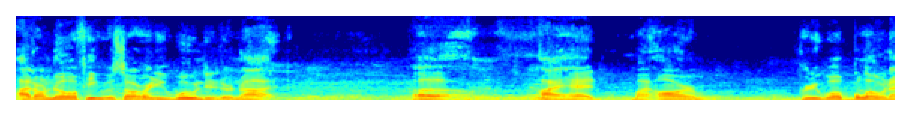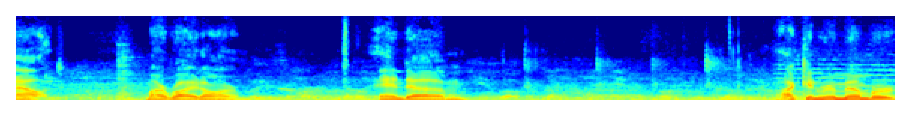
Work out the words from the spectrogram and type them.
I don't know if he was already wounded or not. Uh, I had my arm pretty well blown out, my right arm, and um, I can remember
